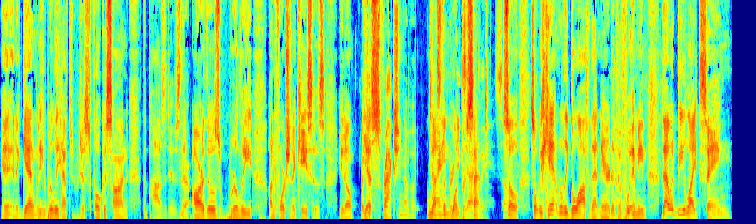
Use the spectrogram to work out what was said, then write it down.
And, again, we really have to just focus on the positives. There are those really unfortunate cases, you know. But yes, fraction of a less than one percent. exactly. So, so we can't really go off of that narrative. If we, I mean, that would be like saying,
